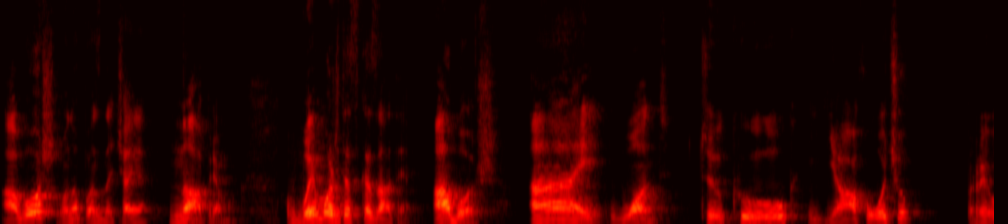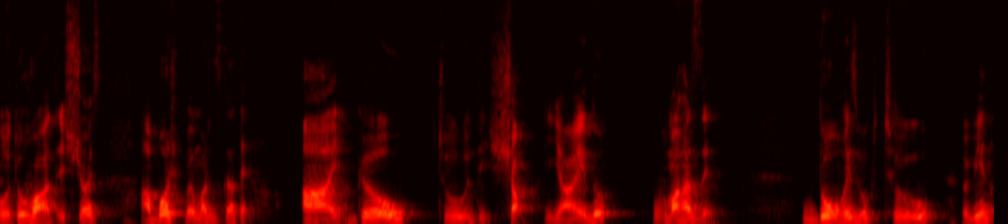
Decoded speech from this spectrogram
або ж воно позначає напрямок. Ви можете сказати або ж I want to cook, я хочу приготувати щось. Або ж ви можете сказати I go to the shop. Я йду в магазин. Довгий звук to він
